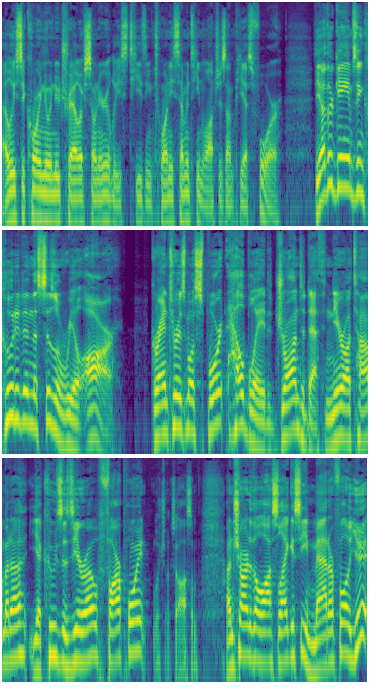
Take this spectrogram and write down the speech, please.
At least according to a new trailer Sony released teasing 2017 launches on PS4. The other games included in the sizzle reel are Gran Turismo Sport, Hellblade, Drawn to Death, NieR Automata, Yakuza 0, Farpoint, which looks awesome, Uncharted The Lost Legacy, Matterfall, yeah,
